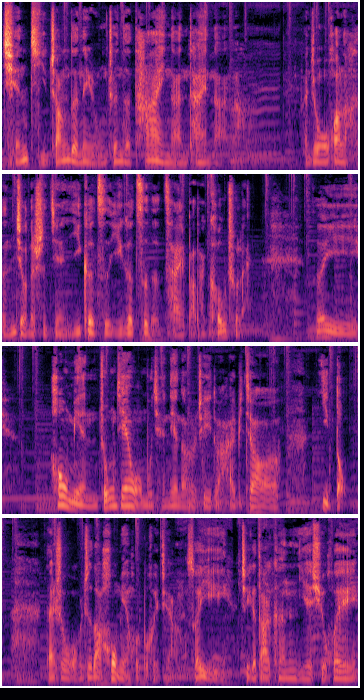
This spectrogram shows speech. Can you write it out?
前几章的内容真的太难太难了，反正我花了很久的时间，一个字一个字的才把它抠出来，所以后面中间我目前念到的这一段还比较易懂，但是我不知道后面会不会这样，所以这个大坑也许会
